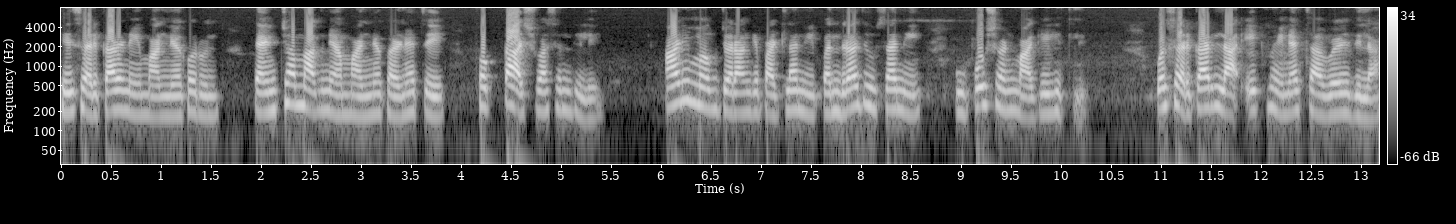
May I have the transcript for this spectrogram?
हे सरकारने मान्य करून त्यांच्या मागण्या मान्य करण्याचे फक्त आश्वासन दिले. आणि मग जरांगे पाटलांनी पंधरा दिवसांनी उपोषण मागे घेतले व सरकारला एक महिन्याचा वेळ दिला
